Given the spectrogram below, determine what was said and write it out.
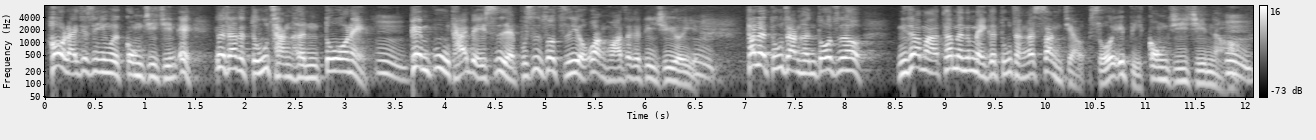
后来就是因为公积金，哎，因为他的赌场很多呢，嗯，遍布台北市，哎，不是说只有万华这个地区而已。嗯。他的赌场很多之后。你知道吗？他们的每个赌场要上缴所谓一笔公积金呢，嗯，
